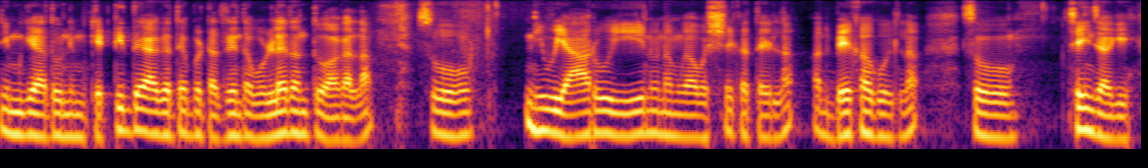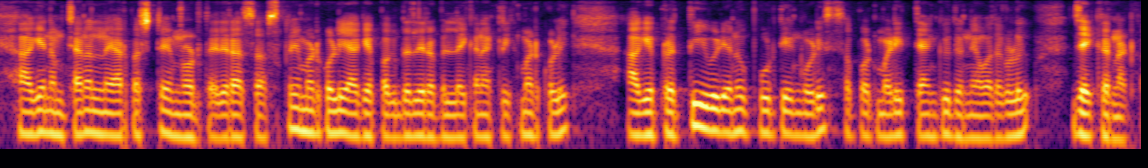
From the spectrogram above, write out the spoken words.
ನಿಮಗೆ ಅದು ನಿಮ್ಗೆ ಕೆಟ್ಟಿದ್ದೇ ಆಗುತ್ತೆ ಬಟ್ ಅದರಿಂದ ಒಳ್ಳೆಯದಂತೂ ಆಗಲ್ಲ. ಸೊ ನೀವು ಯಾರು, ಏನು ನಮ್ಗೆ ಅವಶ್ಯಕತೆ ಇಲ್ಲ, ಅದು ಬೇಕಾಗೂ ಇಲ್ಲ. ಸೊ ಚೇಂಜ್ ಆಗಿ. ಹಾಗೆ ನಮ್ಮ ಚಾನಲ್ನ ಯಾರು ಫಸ್ಟ್ ಟೈಮ್ ನೋಡ್ತಾ ಇದ್ದೀರಾ ಸಬ್ಸ್ಕ್ರೈಬ್ ಮಾಡ್ಕೊಳ್ಳಿ. ಹಾಗೆ ಪಕ್ಕದಲ್ಲಿರೋ ಬೆಲ್ಲೈಕನ್ನ ಕ್ಲಿಕ್ ಮಾಡ್ಕೊಳ್ಳಿ. ಹಾಗೆ ಪ್ರತಿ ವೀಡಿಯೋನೂ ಪೂರ್ತಿ ನೋಡಿ ಸಪೋರ್ಟ್ ಮಾಡಿ. ಥ್ಯಾಂಕ್ ಯು ಧನ್ಯವಾದಗಳು. ಜೈ ಕರ್ನಾಟಕ.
